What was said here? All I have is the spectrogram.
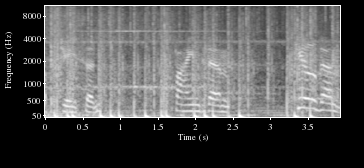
Up, Jason. Find them. Kill them.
